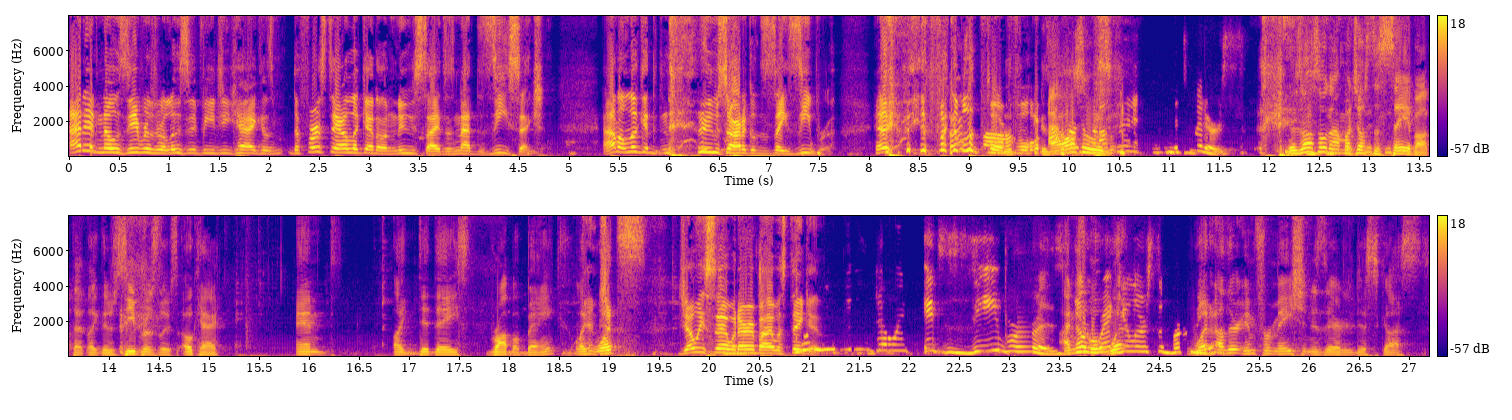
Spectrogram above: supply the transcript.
I didn't know zebras were loose in PG County because the first thing I look at on news sites is not the Z section. I don't look at the news articles that say zebra. Fucking look for for. I also was. I've been on the Twitters. There's also not much else to say about that. Like, there's zebras loose. Okay. And, like, did they rob a bank? Like, And what's. Joey said what everybody was What do thinking. you mean, Joey? It's zebras. I know, but what- irregular suburbia. What other information is there to discuss?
